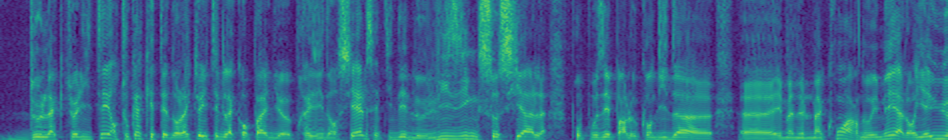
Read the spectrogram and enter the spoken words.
de l'actualité, en tout cas qui était dans l'actualité de la campagne présidentielle, cette idée de leasing social proposé par le candidat euh, euh, Emmanuel Macron, Arnaud Aimé. Alors il y a eu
